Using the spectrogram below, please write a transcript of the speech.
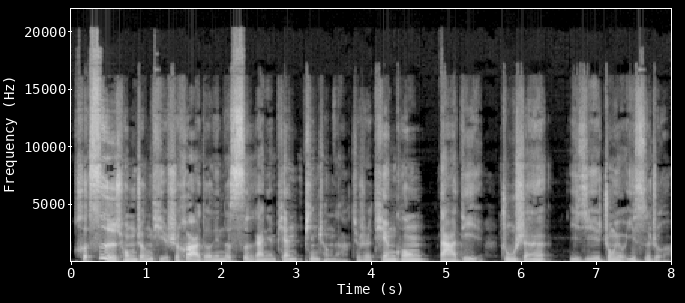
赫四重整体是赫尔德林的四个概念拼拼成的，就是天空、大地、诸神以及终有一死者，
